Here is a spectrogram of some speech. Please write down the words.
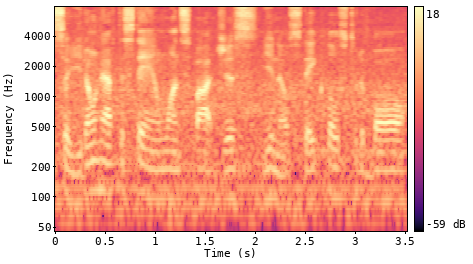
So you don't have to stay in one spot, just, you know, stay close to the ball.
